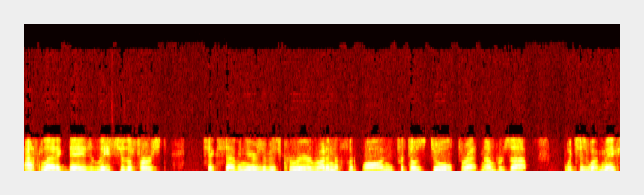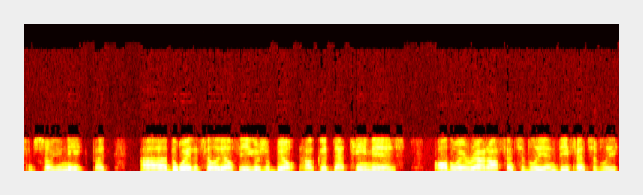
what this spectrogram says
athletic days, at least through the first six seven years of his career running the football, and you put those dual threat numbers up, which is what makes him so unique. But uh, the way the Philadelphia Eagles are built, how good that team is all the way around, offensively and defensively,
